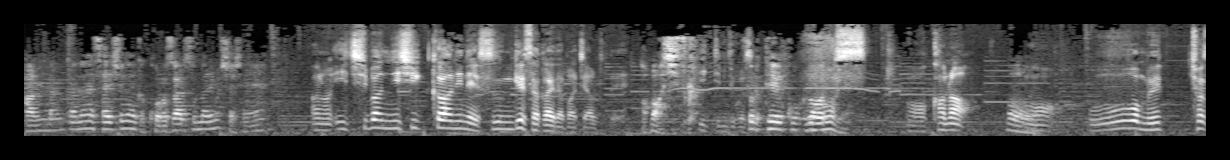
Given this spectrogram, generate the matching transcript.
反乱かな。最初なんか殺されそうになりましたしね。あの、一番西側にね、すんげえ栄えた街あるんで、あ、マジですか？行ってみてください。それ帝国側ですすあかな。ね。うん。うわ、めっちゃ栄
